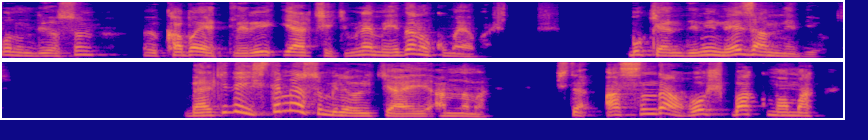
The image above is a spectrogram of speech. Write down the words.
bunun diyorsun e, kaba etleri yer çekimine meydan okumaya başlamış. Bu kendini ne zannediyor ki? Belki de istemiyorsun bile o hikayeyi anlamak. İşte aslında hoş bakmamak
